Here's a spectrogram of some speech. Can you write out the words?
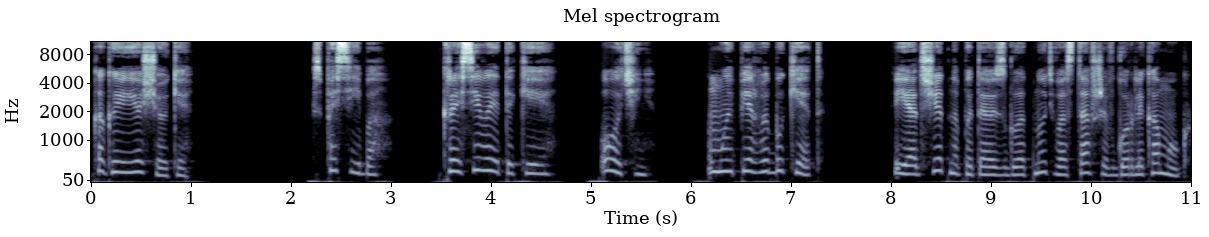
как и ее щеки. «Спасибо. Красивые такие. Очень. Мой первый букет». Я тщетно пытаюсь сглотнуть восставший в горле комок.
